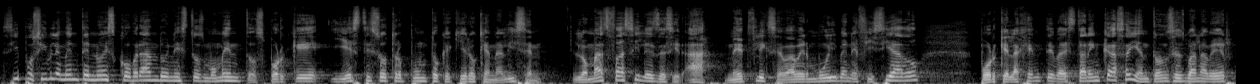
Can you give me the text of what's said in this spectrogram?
Sí, posiblemente no es cobrando en estos momentos, porque, y este es otro punto que quiero que analicen, lo más fácil es decir, ah, Netflix se va a ver muy beneficiado porque la gente va a estar en casa y entonces van a ver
